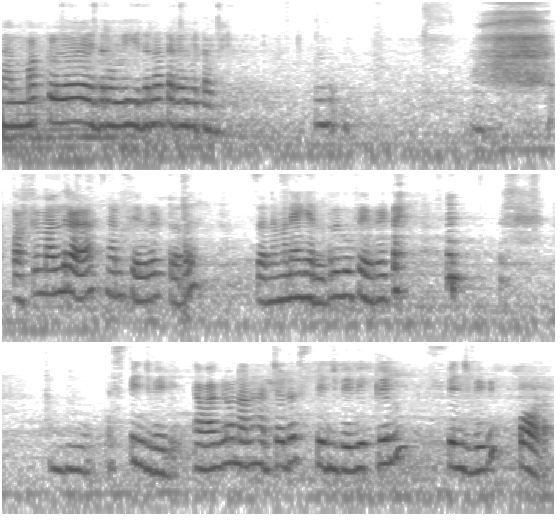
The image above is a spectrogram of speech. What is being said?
ನನ್ನ ಮಕ್ಕಳು ಇದ್ರ ಇದನ್ನ ತೆಗೆದ್ಬಿಟ್ಟಾರೆ ಪರ್ಫ್ಯೂಮ್ ಅಂದ್ರೆ ನನ್ನ ಫೇವ್ರೆಟ್ ಅದು. ಸೊ ನಮ್ಮ ಮನ್ಯಾಗ ಎಲ್ರಿಗೂ ಫೇವ್ರೇಟ್ ಸ್ಪಿಂಜ್ ಬೇಬಿ. ಯಾವಾಗಲೂ ನಾನು ಹಚ್ಚೋದು Spinz baby cream, Spinz baby powder.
